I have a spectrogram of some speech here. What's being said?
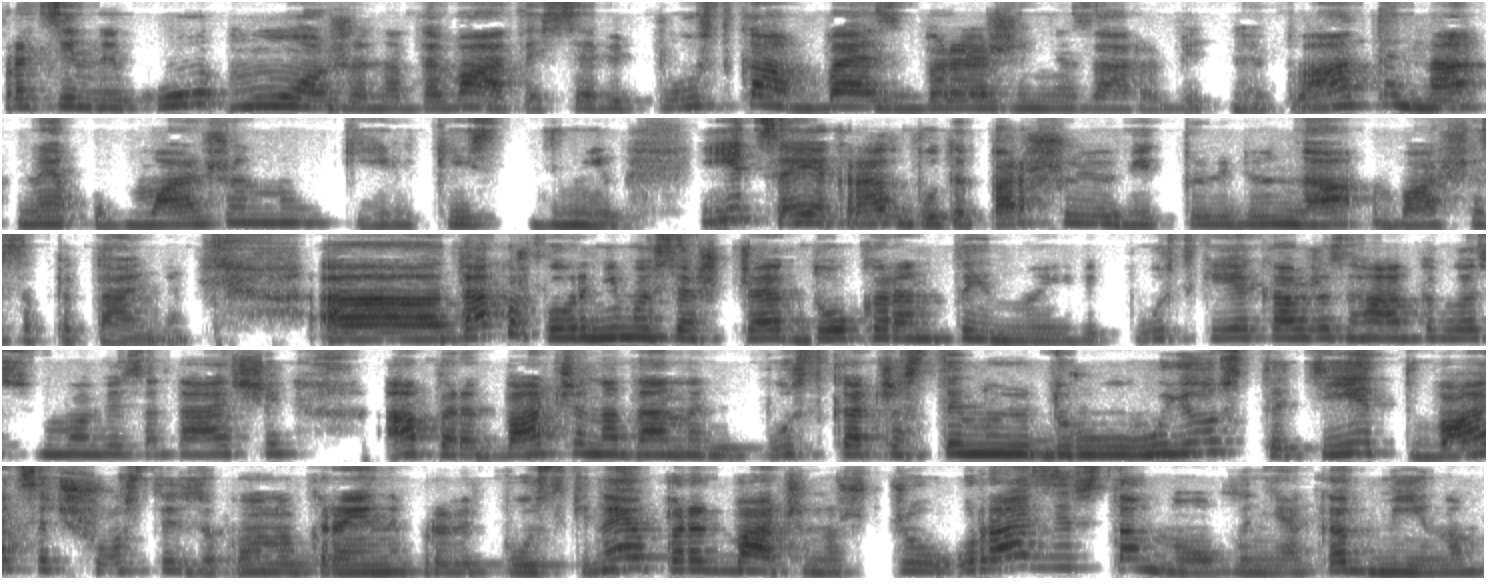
працівнику може надаватися відпустка без збереження заробітної плати на необмежену кількість днів. І це якраз буде першою відповіддю на ваше запитання. Також повернімося ще до карантинної відпустки, яка вже згадувалась в мові задачі, а передбачена дана відпустка частиною 2 статті 26 Закону України про відпустки. Нею передбачено, що у разі встановлення Кабміном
